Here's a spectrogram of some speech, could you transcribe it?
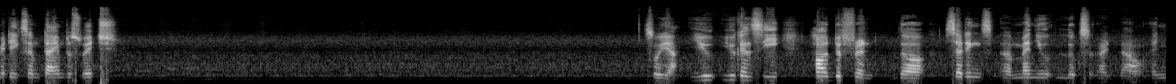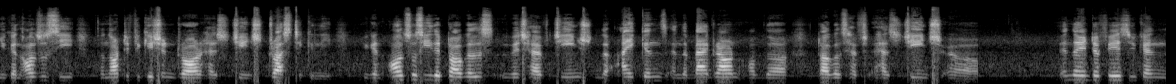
may take some time to switch. So yeah you you can see how different the settings uh, menu looks right now. And you can also see the notification drawer has changed drastically. You can also see the toggles which have changed the icons and the background of the toggles have has changed uh, in the interface. You can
